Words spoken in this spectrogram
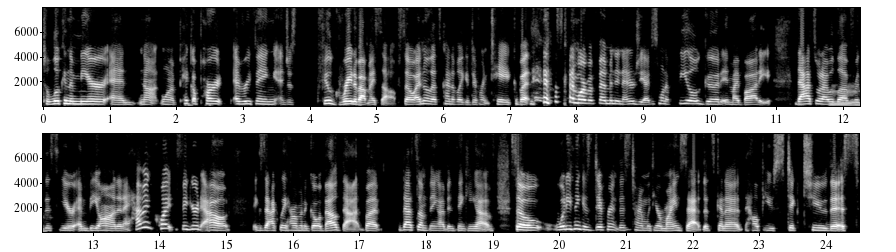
to look in the mirror and not want to pick apart everything and just feel great about myself. So I know that's kind of like a different take, but it's kind of more of a feminine energy. I just want to feel good in my body. That's what I would mm. love for mm. this year and beyond. And I haven't quite figured out exactly how I'm going to go about that, but that's something I've been thinking of. So, what do you think is different this time with your mindset that's going to help you stick to this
